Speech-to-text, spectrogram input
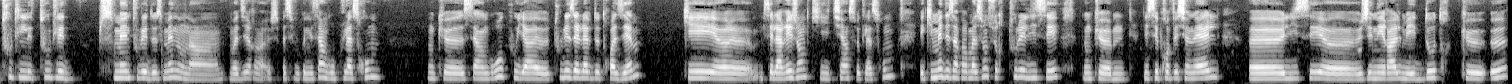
toutes les toutes les semaine, tous les deux semaines, on a, on va dire, euh, je sais pas si vous connaissez, un groupe Classroom. Donc, euh, c'est un groupe où il y a euh, tous les élèves de troisième, qui est, c'est la régente qui tient ce Classroom et qui met des informations sur tous les lycées. Donc, lycée professionnel, lycée général, mais d'autres que eux.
